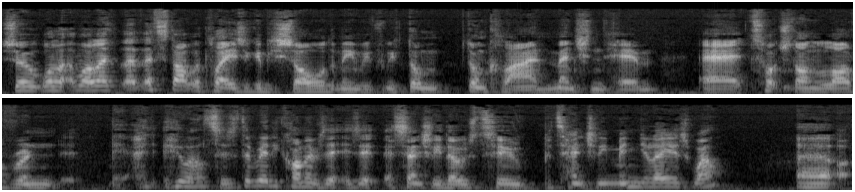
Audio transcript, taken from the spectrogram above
so, well, well, let, us start with players who could be sold. I mean, we've we've done done Clyne, mentioned him, uh, touched on Lovren. Who else is there really, Connor? Is it is it essentially those two potentially Mignolet as well? Uh,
